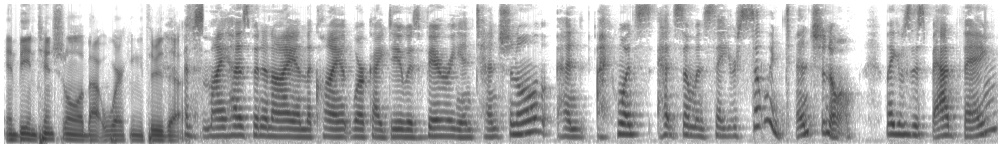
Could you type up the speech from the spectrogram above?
and be intentional about working through this. My husband and I and the client work I do is very intentional. And I once had someone say, You're so intentional. Like it was this bad thing.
